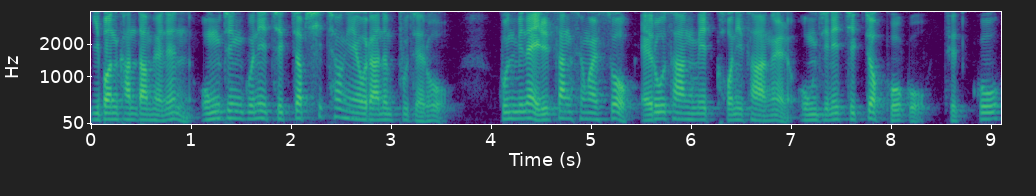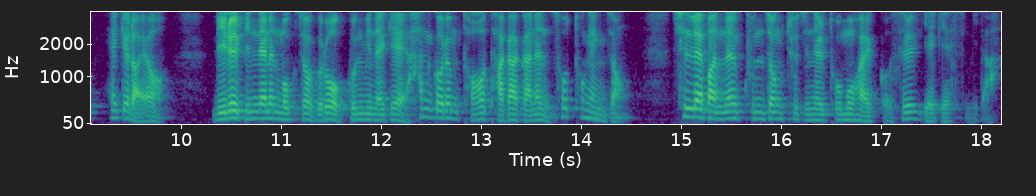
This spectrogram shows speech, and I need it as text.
이번 간담회는 옹진군이 직접 시청해요라는 부제로 군민의 일상생활 속 애로사항 및 건의사항을 옹진이 직접 보고, 듣고, 해결하여 리를 빛내는 목적으로 군민에게 한 걸음 더 다가가는 소통행정, 신뢰받는 군정 추진을 도모할 것을 얘기했습니다.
